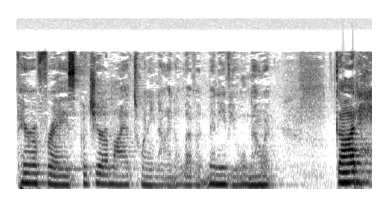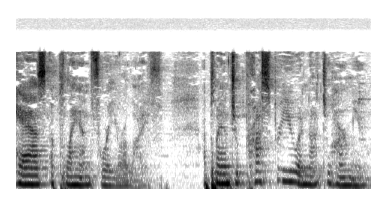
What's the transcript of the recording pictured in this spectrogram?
paraphrase of Jeremiah 29 11. Many of you will know it. God has a plan for your life, a plan to prosper you and not to harm you,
